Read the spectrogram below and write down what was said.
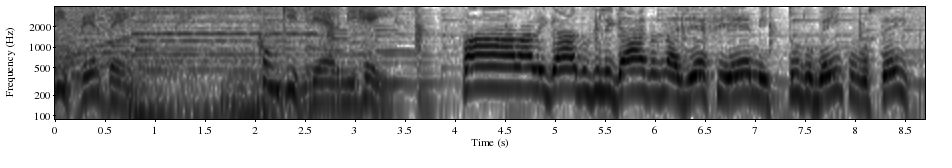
Viver Bem com Guilherme Reis. Fala, ligados e ligadas na GFM, tudo bem com vocês?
